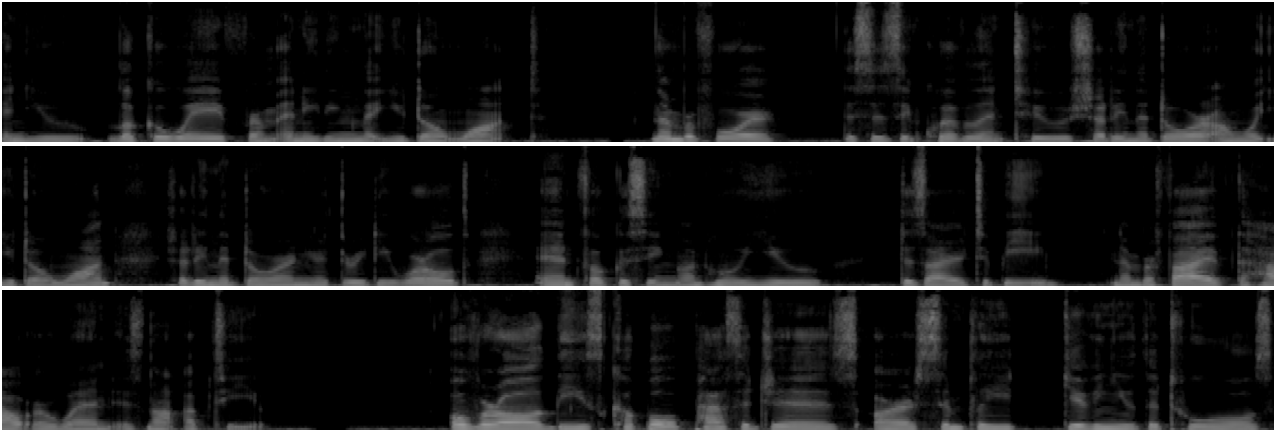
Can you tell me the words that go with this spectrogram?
and you look away from anything that you don't want. Number four, this is equivalent to shutting the door on what you don't want, shutting the door on your 3D world, and focusing on who you desire to be. Number five, the how or when is not up to you. Overall, these couple passages are simply giving you the tools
